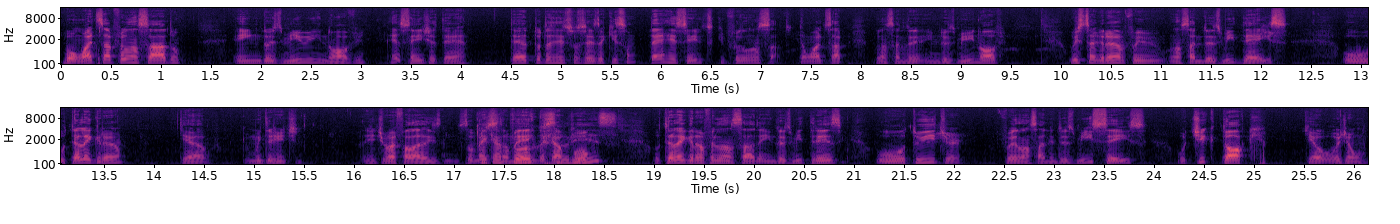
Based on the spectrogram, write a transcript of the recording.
Bom, o WhatsApp foi lançado em 2009, recente até. Até todas as redes sociais aqui são até recentes que foi lançado. Então o WhatsApp foi lançado em 2009. O Instagram foi lançado em 2010. O Telegram, que é muita gente a gente vai falar sobre daqui isso também pouco, daqui a pouco. Isso. O Telegram foi lançado em 2013. O Twitter foi lançado em 2006. O TikTok, que é, hoje é um,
